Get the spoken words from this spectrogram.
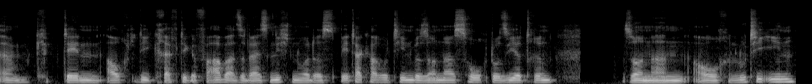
ähm, gibt denen auch die kräftige Farbe. Also da ist nicht nur das Beta-Carotin besonders hoch dosiert drin, sondern auch Lutein.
